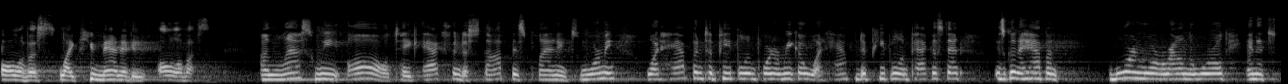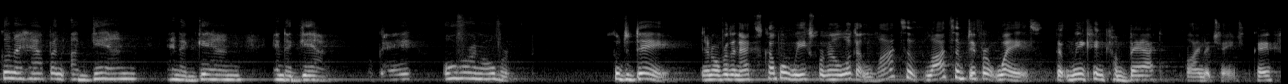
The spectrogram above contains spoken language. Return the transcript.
all of us, like humanity, all of us. Unless we all take action to stop this planet's warming, what happened to people in Puerto Rico, what happened to people in Pakistan is going to happen more and more around the world, and it's going to happen again and again and again, okay? Over and over. So today, and over the next couple weeks, we're going to look at lots of, lots of different ways that we can combat climate change, okay?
